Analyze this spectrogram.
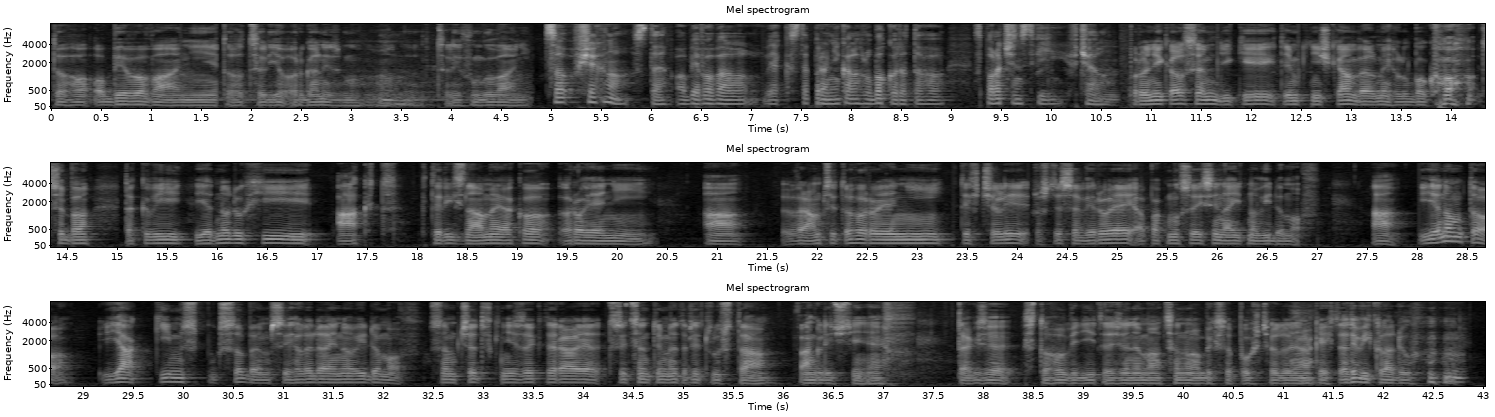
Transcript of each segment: toho objevování toho celého organismu, hmm. celé fungování. Co všechno jste objevoval, jak jste pronikal hluboko do toho společenství včel? Pronikal jsem díky těm knížkám velmi hluboko. Třeba takový jednoduchý akt, který známe jako rojení a v rámci toho rojení ty včely prostě se vyrojejí a pak musí si najít nový domov. A jenom to, jakým způsobem si hledají nový domov, jsem čet v knize, která je 3 cm tlustá v angličtině. Takže z toho vidíte, že nemá cenu, abych se pouštěl do nějakých tady výkladů.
